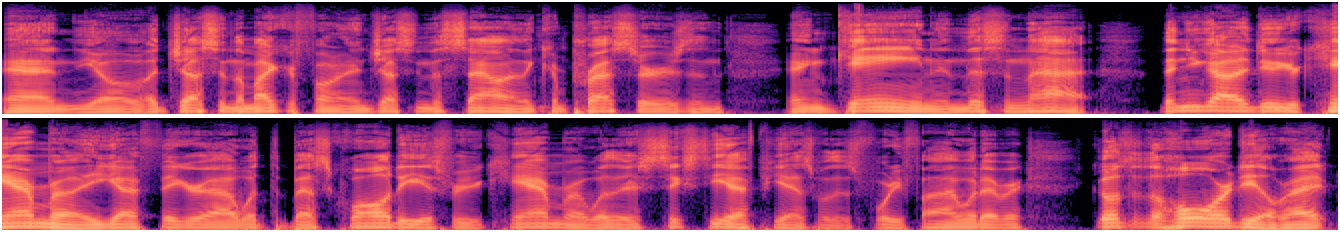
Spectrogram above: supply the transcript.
and you know adjusting the microphone and adjusting the sound and the compressors and and gain and this and that. Then you got to do your camera. You got to figure out what the best quality is for your camera, whether it's 60 FPS, whether it's 45, whatever. Go through the whole ordeal, right?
